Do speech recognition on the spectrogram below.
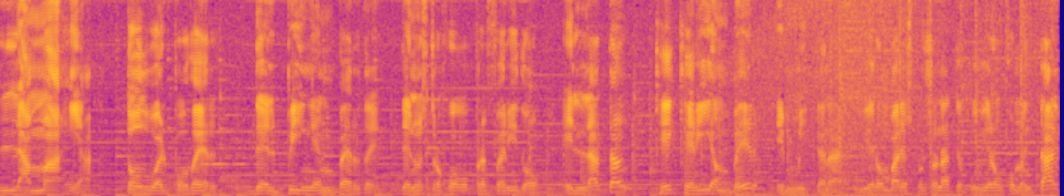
la magia, todo el poder del pin en verde de nuestro juego preferido en Latam que querían ver en mi canal. Hubieron varias personas que pudieron comentar,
